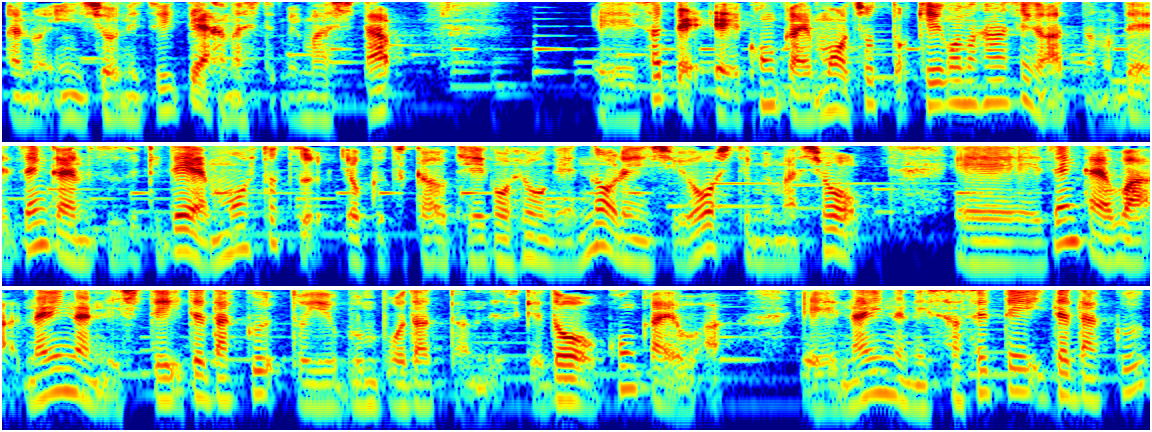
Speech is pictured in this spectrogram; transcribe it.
あの印象について話してみました。えー、さて、えー、今回もちょっと敬語の話があったので前回の続きでもう一つよく使う敬語表現の練習をしてみましょう、えー、前回は何々していただくという文法だったんですけど今回は、え何々させていただく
